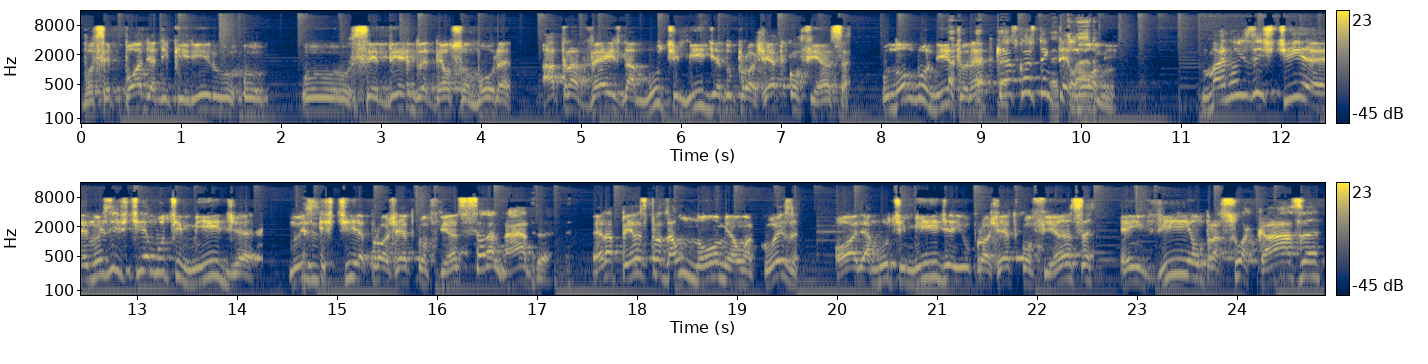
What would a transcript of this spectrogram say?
você pode adquirir o, o, o CD do Edelson Moura através da multimídia do Projeto Confiança. O nome bonito, né? Porque as coisas têm que é ter claro. nome. Mas não existia, não existia multimídia, não existia Projeto Confiança, isso era nada. Era apenas para dar um nome a uma coisa. Olha, a multimídia e o Projeto Confiança enviam para sua casa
